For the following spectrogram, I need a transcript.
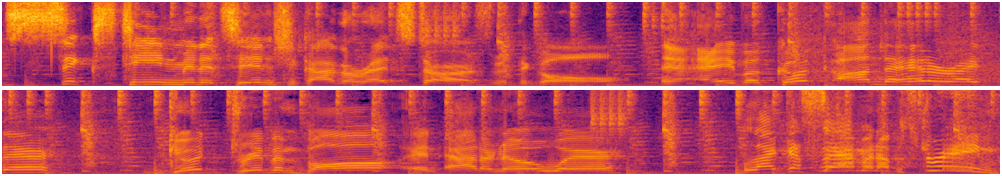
16 minutes in, Chicago Red Stars with the goal. Yeah, Ava Cook on the header right there. Good driven ball and out of nowhere, like a salmon upstream.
